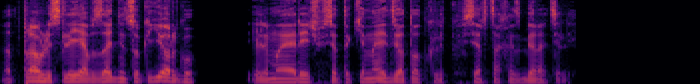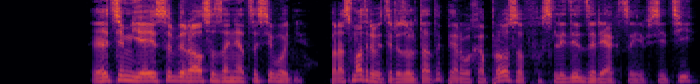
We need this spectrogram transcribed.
Отправлюсь ли я в задницу к Йоргу, или моя речь все-таки найдет отклик в сердцах избирателей. Этим я и собирался заняться сегодня. Просматривать результаты первых опросов, следить за реакцией в сети.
